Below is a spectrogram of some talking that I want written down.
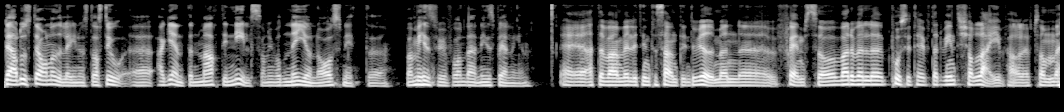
Där du står nu Linus, där stod äh, agenten Martin Nilsson i vårt nionde avsnitt. Äh, vad minns vi från den inspelningen? Eh, att det var en väldigt intressant intervju men eh, främst så var det väl eh, positivt att vi inte kör live här eftersom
